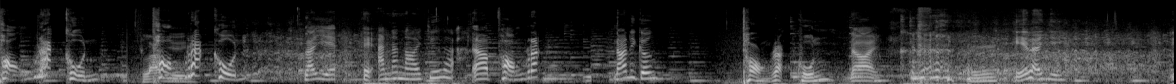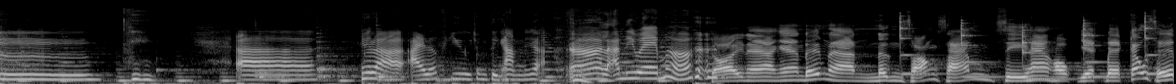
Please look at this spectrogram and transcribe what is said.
phỏng rắc khủn là phỏng gì rắc khủn là gì em để anh đã nói trước ạ à, phỏng rắc nói đi cưng thỏng rắc khốn. rồi nghĩa là gì Ừm, à, như là I love you trong tiếng Anh đấy ạ à là anh yêu em á hả rồi nè nghe anh đếm nè nừng xoảng xảm xì ha hột dẹt bẹt cáu xịp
